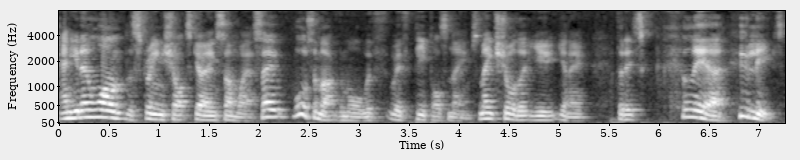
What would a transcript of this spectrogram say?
and you don't want the screenshots going somewhere. So watermark them all with with people's names. Make sure that you you know that it's clear who leaked,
